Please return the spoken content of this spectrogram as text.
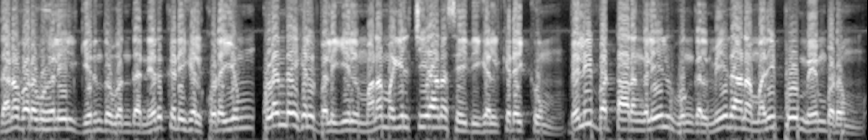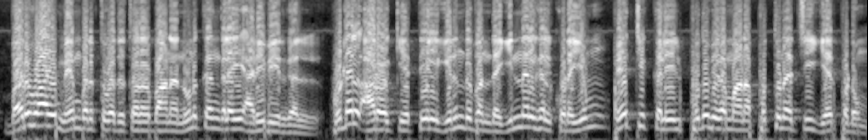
தனவரவுகளில் இருந்து வந்த நெருக்கடிகள் குறையும். குழந்தைகள் வழியில் மனமகிழ்ச்சியான செய்திகள் கிடைக்கும். வெளி வட்டாரங்களில் உங்கள் மீதான மதிப்பு மேம்படும். வருவாய் மேம்படுத்துவது தொடர்பான நுணுக்கங்களை அறிவீர்கள். உடல் ஆரோக்கியத்தில் இருந்து வந்த இன்னல்கள் குறையும். பேச்சுக்களில் புதுவிதமான புத்துணர்ச்சி ஏற்படும்.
